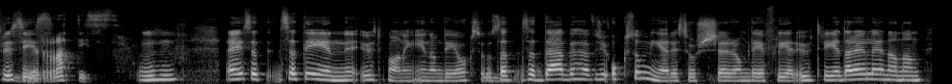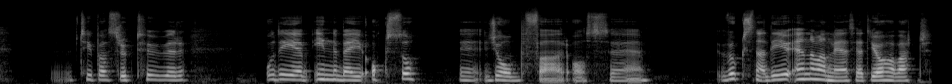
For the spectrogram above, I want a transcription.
Precis. Grattis! Nej, så, att, så att det är en utmaning inom det också. Så, att, så att där behövs ju också mer resurser om det är fler utredare eller en annan typ av struktur. Och det innebär ju också eh, jobb för oss eh, vuxna. Det är ju en av anledningarna till att jag har varit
